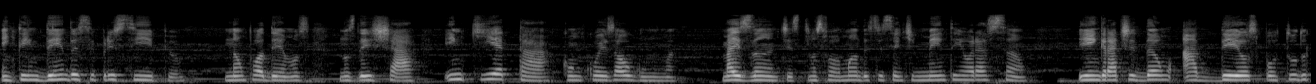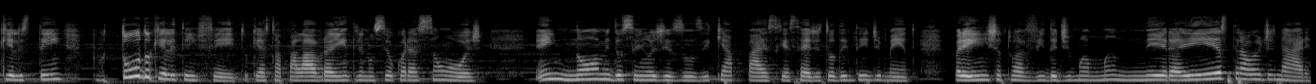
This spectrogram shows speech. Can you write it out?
Entendendo esse princípio, não podemos nos deixar inquietar com coisa alguma, mas antes transformando esse sentimento em oração e em gratidão a Deus por tudo que ele tem, por tudo que ele tem feito, que esta palavra entre no seu coração hoje em nome do Senhor Jesus, e que a paz que excede todo entendimento preencha a tua vida de uma maneira extraordinária.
